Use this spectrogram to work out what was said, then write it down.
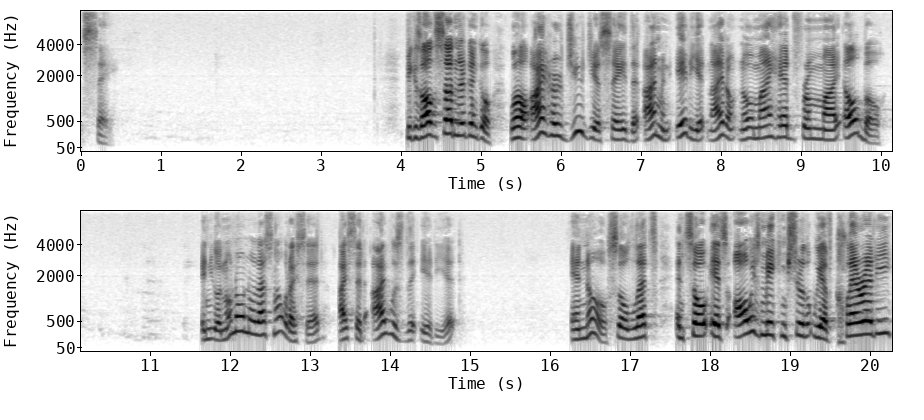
say? Because all of a sudden they're going to go, Well, I heard you just say that I'm an idiot and I don't know my head from my elbow. And you go, No, no, no, that's not what I said. I said I was the idiot. And no, so let's, and so it's always making sure that we have clarity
